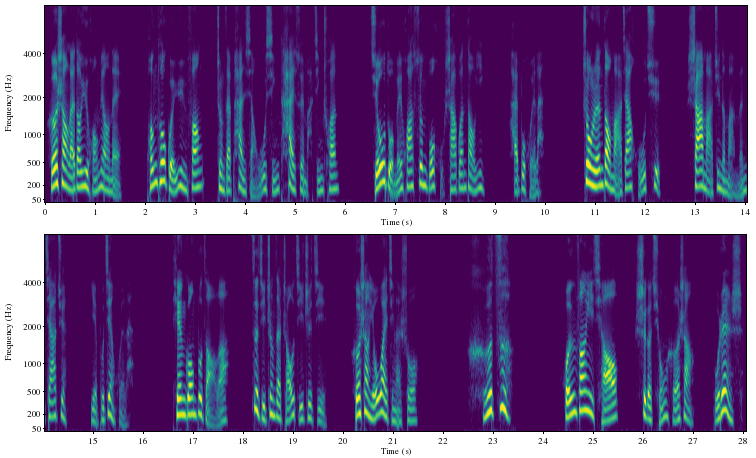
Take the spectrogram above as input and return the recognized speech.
和尚来到玉皇庙内，蓬头鬼运方正在盼想无形太岁马金川。九朵梅花，孙伯虎杀官倒印，还不回来。众人到马家湖去杀马俊的满门家眷，也不见回来。天光不早了，自己正在着急之际，和尚由外进来说：“何字？”魂方一瞧，是个穷和尚，不认识。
